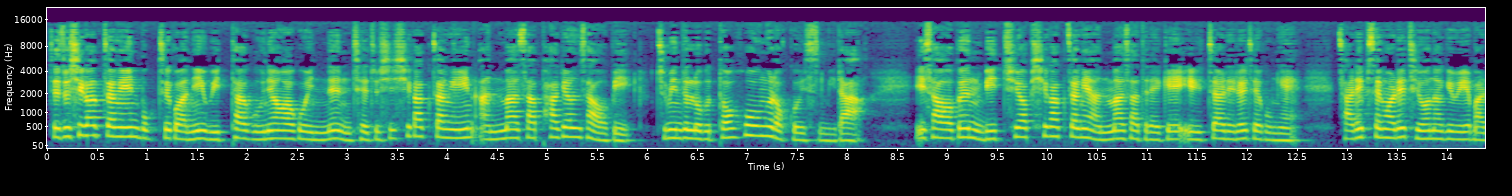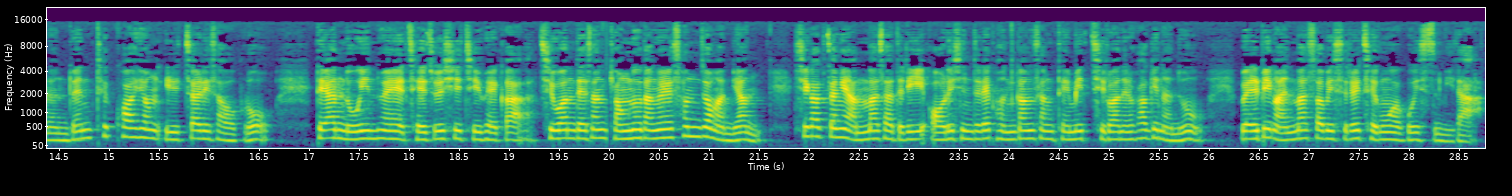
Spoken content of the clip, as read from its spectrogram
제주 시각장애인 복지관이 위탁 운영하고 있는 제주시 시각장애인 안마사 파견 사업이 주민들로부터 호응을 얻고 있습니다. 이 사업은 미취업 시각장애 안마사들에게 일자리를 제공해 자립생활을 지원하기 위해 마련된 특화형 일자리 사업으로 대한노인회 제주시 지회가 지원 대상 경로당을 선정하면 시각장애 안마사들이 어르신들의 건강 상태 및 질환을 확인한 후 웰빙 안마 서비스를 제공하고 있습니다.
